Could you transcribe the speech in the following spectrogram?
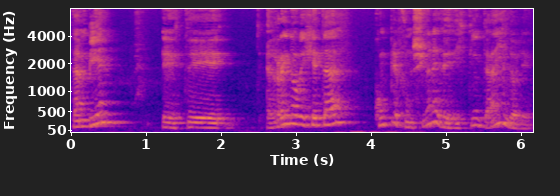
También este, el reino vegetal cumple funciones de distinta índole.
